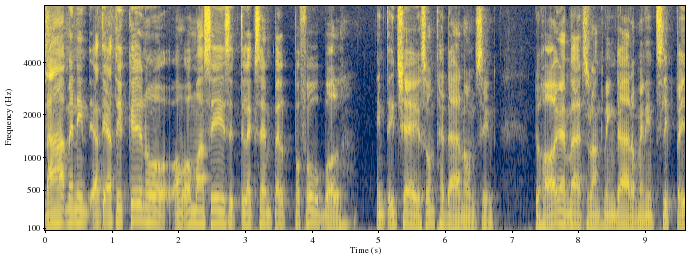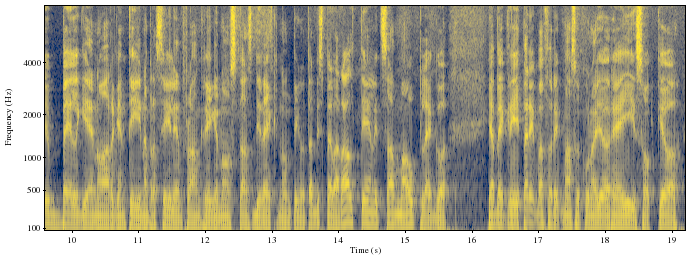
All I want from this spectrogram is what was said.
Nej, men in, jag, jag tycker ju nog om, om man ser till exempel på fotboll. Inte, inte sker ju sånt här där någonsin. Du har ju en världsrankning där men inte slipper ju Belgien och Argentina, Brasilien, Frankrike någonstans direkt någonting. Utan de spelar alltid enligt samma upplägg. Och jag begriper inte varför man skulle kunna göra det i ishockey. Och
